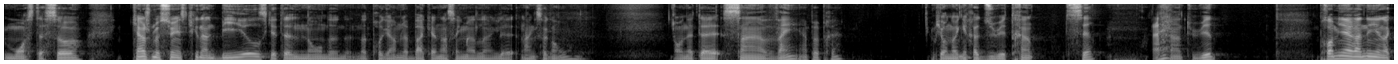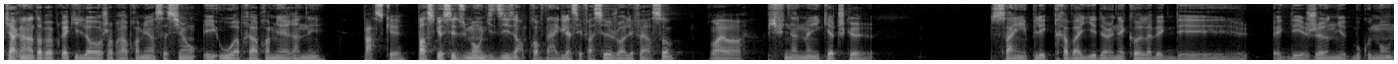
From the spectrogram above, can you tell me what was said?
moi, c'était ça. Quand je me suis inscrit dans le BEALS, qui était le nom de de notre programme, le bac en enseignement de l'anglais, langue seconde, on était 120 à peu près. Puis on a gradué 37, Hein? 38. Première année, il y en a 40 à peu près qui lâchent après la première session et ou après la première année. Parce que, Parce que c'est du monde qui disent en prof d'anglais, c'est facile, je vais aller faire ça. ouais, ouais. Puis finalement, ils catchent que ça implique travailler dans une école avec des, avec des jeunes. Il y a beaucoup de monde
